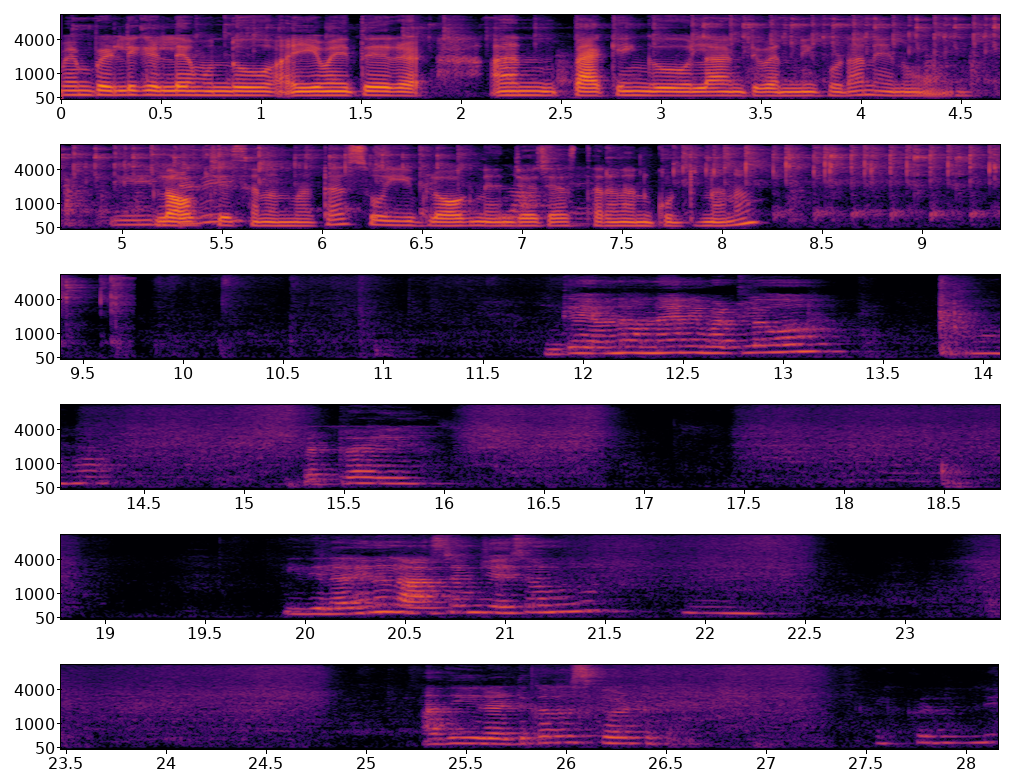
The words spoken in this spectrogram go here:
మేము పెళ్ళికెళ్ళే ముందు ఏమైతే అన్ ప్యాకింగ్ లాంటివన్నీ కూడా నేను వ్లాగ్ ఏంటది? చేశాననమాట. సో, ఈ వ్లాగ్‌ని ఎంజాయ్ చేస్తారని అనుకుంటున్నాను. ఇంకా ఏమైనా ఉన్నాయా నీ బట్టలు? పెట్టరాయి ఇది ఇలాగైనా లాస్ట్ టైం చేసాము అది రెడ్ కలర్ స్కర్ట్. ఎక్కడుంది?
